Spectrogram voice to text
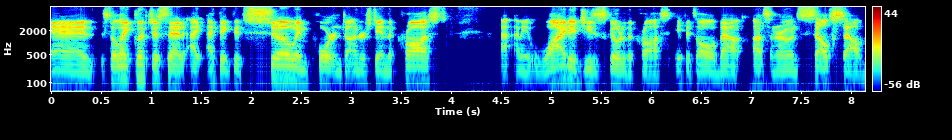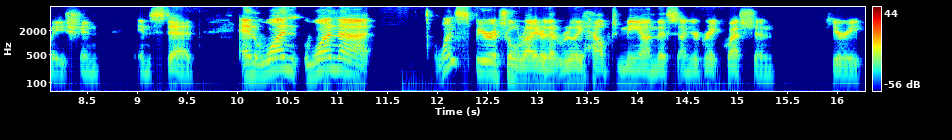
And so, like Cliff just said, I, I think it's so important to understand the cross. I mean, why did Jesus go to the cross if it's all about us and our own self salvation instead? And one one uh, one spiritual writer that really helped me on this on your great question, Kiri,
